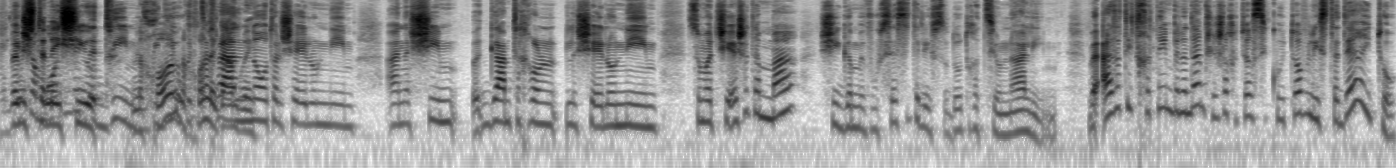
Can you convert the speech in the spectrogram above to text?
הרבה יש משתני המון אישיות. מדדים. נכון, בדיוק, נכון צריך לגמרי. לענות על שאלונים, האנשים גם צריך לענות לשאלונים. זאת אומרת שיש התאמה שהיא גם מבוססת על יסודות רציונליים. ואז את תתחתני עם בן אדם שיש לך יותר סיכוי טוב להסתדר איתו,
